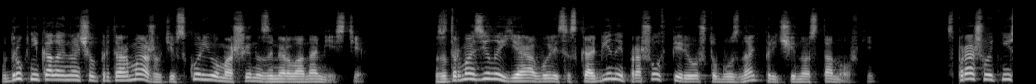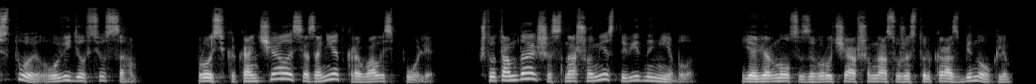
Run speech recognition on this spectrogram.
Вдруг Николай начал притормаживать, и вскоре его машина замерла на месте. Затормозил и я, вылез из кабины и прошел вперед, чтобы узнать причину остановки. Спрашивать не стоило, увидел все сам. Просека кончалась, а за ней открывалось поле. Что там дальше, с нашего места видно не было. Я вернулся за выручавшим нас уже столько раз биноклем,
